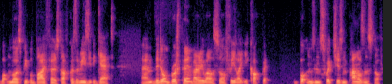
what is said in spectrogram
what most people buy first off because they're easy to get. Um, they don't brush paint very well, so for like your cockpit buttons and switches and panels and stuff,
